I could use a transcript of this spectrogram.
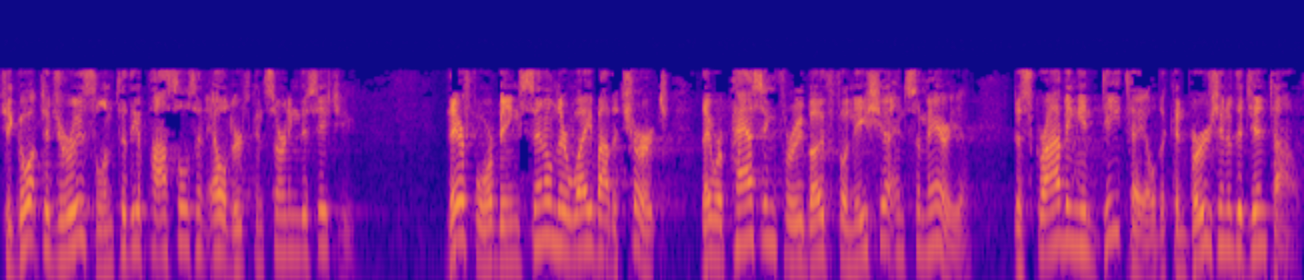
should go up to Jerusalem to the apostles and elders concerning this issue. Therefore, being sent on their way by the church, they were passing through both Phoenicia and Samaria, describing in detail the conversion of the Gentiles,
